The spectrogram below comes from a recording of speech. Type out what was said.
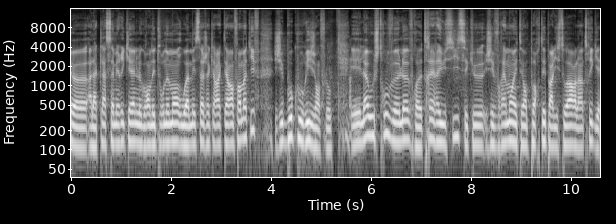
euh, à la classe américaine, le grand détournement ou à message à caractère informatif, j'ai beaucoup ri Jean-Flo. Et là où je trouve euh, l'œuvre très réussie, c'est que j'ai vraiment été emporté par l'histoire, l'intrigue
